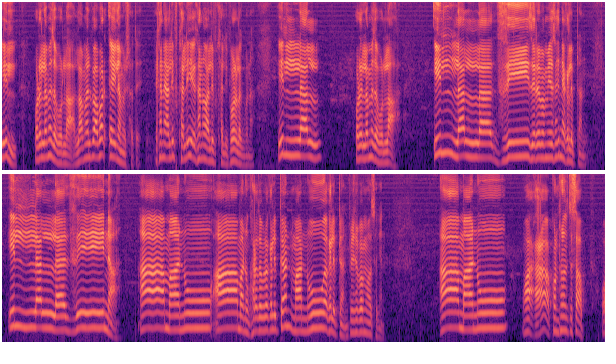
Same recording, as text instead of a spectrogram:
ইল পরে লামে যাব, লা। লাম এলবে আবার এই লামের সাথে। এখানে আলিফ খালি, এখানেও আলিফ খালি পরে লাগবে না। ইল্লাল পরে লামে যাব, লা। ইল্লাল্লা জি যেরকম আমি আছে একালিপ টান ইল্লাল্লাজিনা আমানু আমানু। খারাপ যাব একালিপ টান মানু একালিপ টান পেশা পামে সেকেন্ড আমানু ও আ, কণ্ঠ সাপ ও আ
